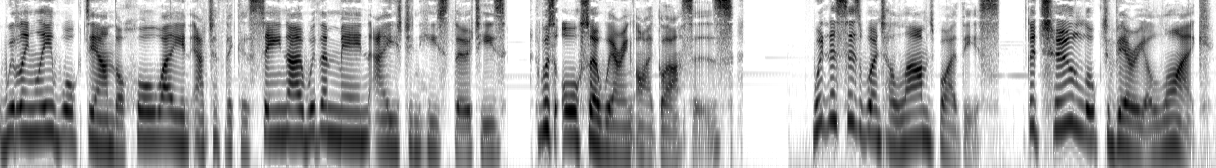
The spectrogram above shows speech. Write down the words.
willingly walked down the hallway and out of the casino with a man aged in his 30s who was also wearing eyeglasses. Witnesses weren't alarmed by this. The two looked very alike.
